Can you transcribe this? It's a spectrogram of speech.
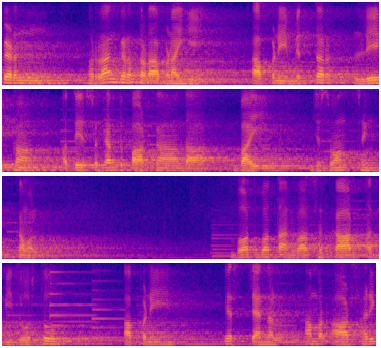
ਪਿੜ ਨੂੰ ਰੰਗ ਰਤੜਾ ਬਣਾਈਏ। ਆਪਣੇ ਮਿੱਤਰ, ਲੇਖਕਾਂ ਅਤੇ ਸੁਹਿਰਦ ਪਾਠਕਾਂ ਦਾ ਬਾਈ ਜਸਵੰਤ ਸਿੰਘ ਕਮਲ ਬਹੁਤ ਬਹੁਤ ਧੰਨਵਾਦ ਸਤਿਕਾਰ ਅਦਬੀ ਦੋਸਤੋ। ਆਪਣੇ ਇਸ ਚੈਨਲ ਅਮਰ ਆਰਟਸ ਹਰਿਕ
